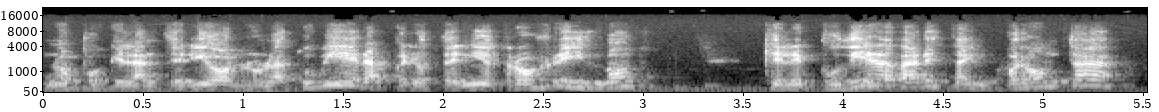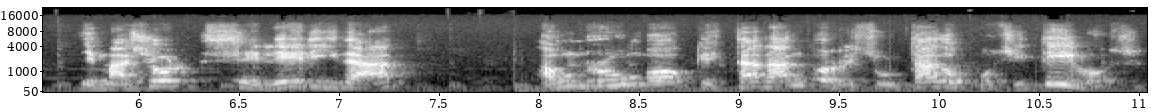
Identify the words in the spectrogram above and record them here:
no porque la anterior no la tuviera, pero tenía otros ritmos, que le pudiera dar esta impronta de mayor celeridad a un rumbo que está dando resultados positivos,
